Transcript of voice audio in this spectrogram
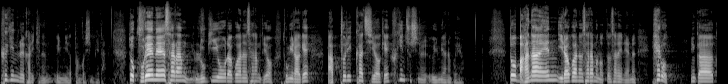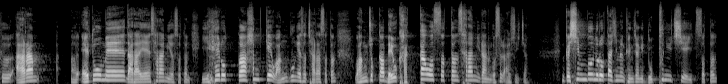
흑인을 가리키는 의미였던 것입니다. 또 구레네 사람 루기오라고 하는 사람도요. 동일하게 아프리카 지역의 흑인 출신을 의미하는 거예요. 또 마나엔이라고 하는 사람은 어떤 사람이냐면 헤롯 그러니까 그 아람 어, 에돔의 나라의 사람이었었던 이 헤롯과 함께 왕궁에서 자랐었던 왕족과 매우 가까웠었던 사람이라는 것을 알 수 있죠. 그러니까 신분으로 따지면 굉장히 높은 위치에 있었던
